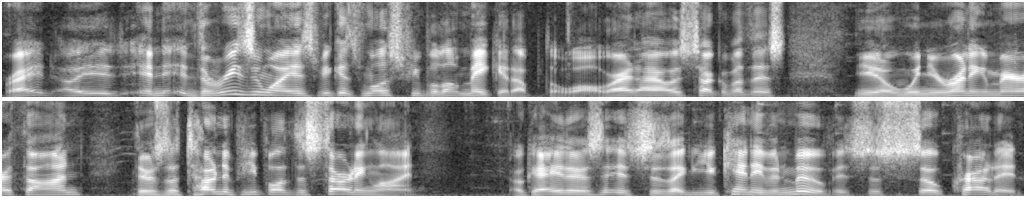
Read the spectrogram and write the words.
right? Uh, and the reason why is because most people don't make it up the wall, right? I always talk about this. You know, when you're running a marathon, there's a ton of people at the starting line. Okay, There's, it's just like you can't even move. It's just so crowded.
